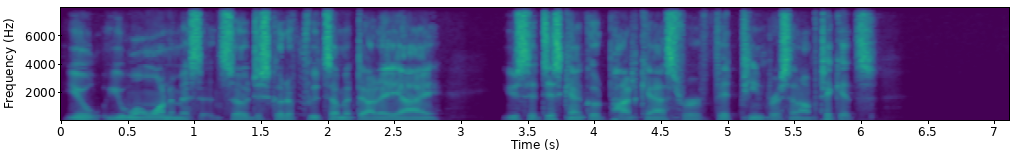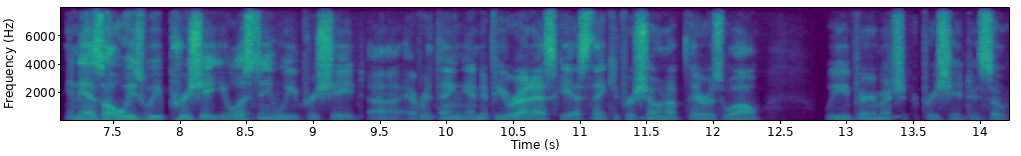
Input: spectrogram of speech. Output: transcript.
you you won't want to miss it. So just go to foodsummit.ai, use the discount code podcast for 15% off tickets. And as always, we appreciate you listening. We appreciate uh, everything. And if you were at SKS, thank you for showing up there as well. We very much appreciate it. So,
